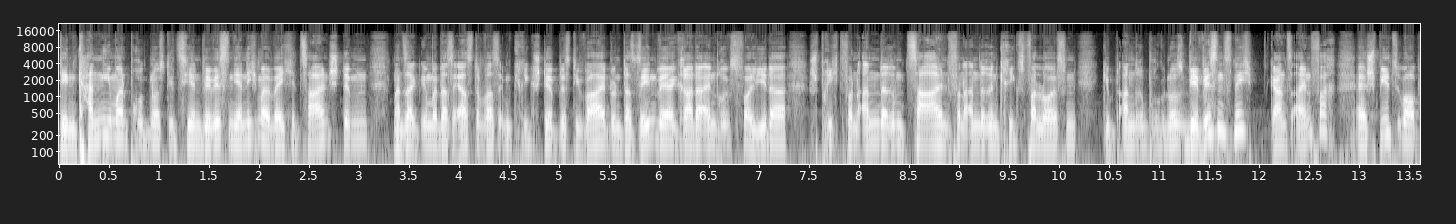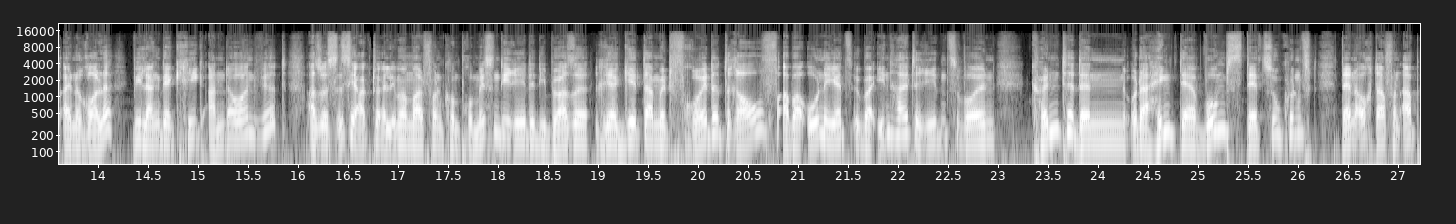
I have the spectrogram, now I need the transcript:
den kann niemand prognostizieren. Wir wissen ja nicht mal, welche Zahlen stimmen. Man sagt immer, das Erste, was im Krieg stirbt, ist die Wahrheit. Und das sehen wir ja gerade eindrucksvoll. Jeder spricht von anderen Zahlen, von anderen Kriegsverläufen, gibt andere Prognosen. Wir wissen es nicht, ganz einfach. Äh, Spielt es überhaupt eine Rolle, wie lange der Krieg andauern wird? Also es ist ja aktuell immer mal von Kompromissen die Rede. Die Börse reagiert da mit Freude drauf, aber ohne jetzt über Inhalte reden zu wollen, könnte denn oder hängt der Wumms der Zukunft denn auch davon ab,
